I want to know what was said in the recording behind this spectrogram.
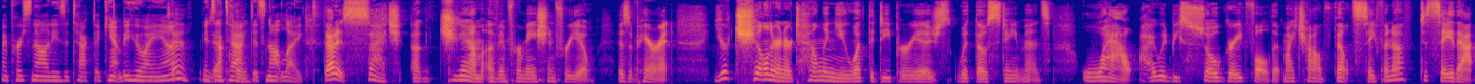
My personality is attacked. I can't be who I am. Yeah, It's attacked. It's not liked. That is such a gem of information for you as a parent. Your children are telling you what the deeper is with those statements. Wow, I would be so grateful that my child felt safe enough to say that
